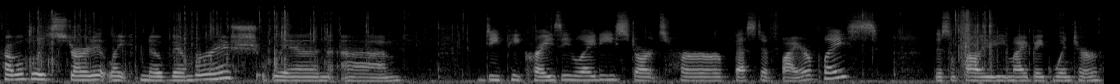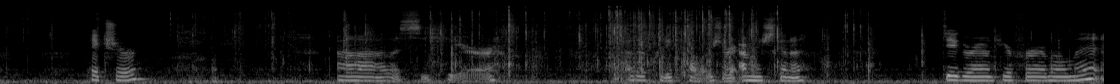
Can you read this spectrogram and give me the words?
probably start it like November-ish when um, DP Crazy Lady starts her festive fireplace. This will probably be my big winter picture. Uh, let's see here. other pretty colors are. I'm just gonna dig around here for a moment.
